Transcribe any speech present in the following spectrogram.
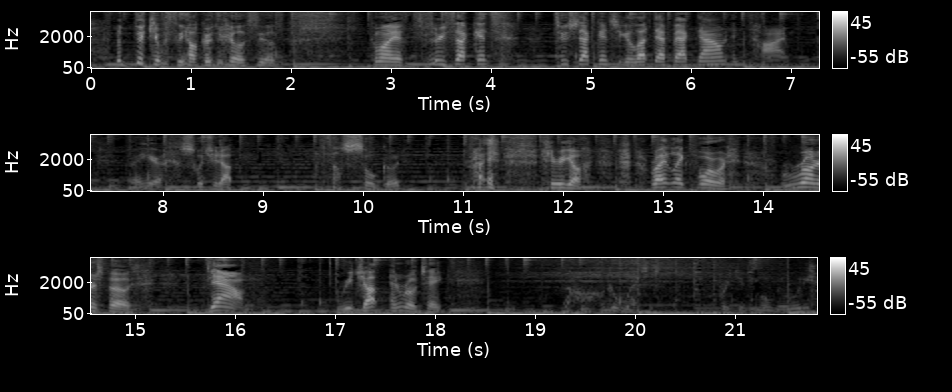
Ridiculously how good the feels feels. Come on, three seconds, two seconds. You're gonna let that back down and time. Right here, switch it up. That felt so good. Right, here we go. Right leg forward, runner's pose. Down, reach up and rotate. Oh, at Wes's freaking mobility.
